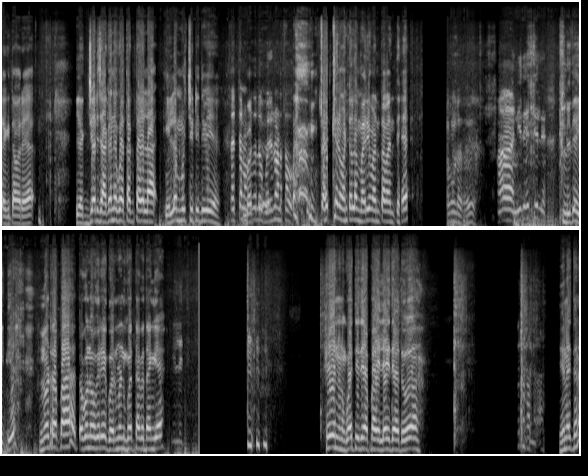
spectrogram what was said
ತೆಗಿತಾವ್ರೆ. ಎಕ್ಸಾಕ್ಟ್ ಜಾಗನೇ ಗೊತ್ತಾಗ್ತಾ ಇಲ್ಲ. ಇಲ್ಲೇ ಮುಚ್ಚಿಟ್ಟಿದ್ವಿ. ತತ್ತಿನ ಹೊಂಟಲ್ಲ ಮರಿ ಮಾಡ್ತಾವಂತೆ ಹಾ ನಿಧಿ ಐತಿ ಇಲ್ಲಿ. ನಿಧಿ ಐತಿ. ನೋಡ್ರಪ್ಪ ತಗೊಂಡ್ ಹೋಗ್ರಿ ಗೌರ್ಮೆಂಟ್ ಗೊತ್ತಾಗೋದಂಗೆ. ಹೇ ನನ್ಗೆ ಗೊತ್ತಿದೆಯಪ್ಪ ಇಲ್ಲೇ ಇದೆ ಅದು. ಏನಾಯ್ತನ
